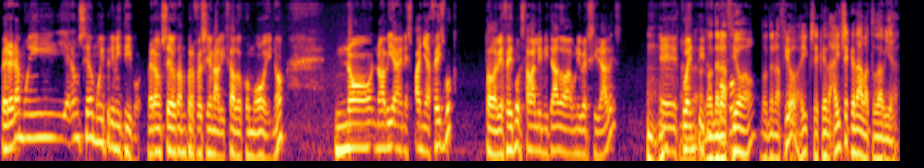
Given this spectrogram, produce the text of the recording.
Pero era muy, era un SEO muy primitivo, no era un SEO tan profesionalizado como hoy, ¿no? No, no había en España Facebook, todavía Facebook estaba limitado a universidades. Eh, Twenty donde nació, donde nació, ahí se queda, ahí se quedaba todavía.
